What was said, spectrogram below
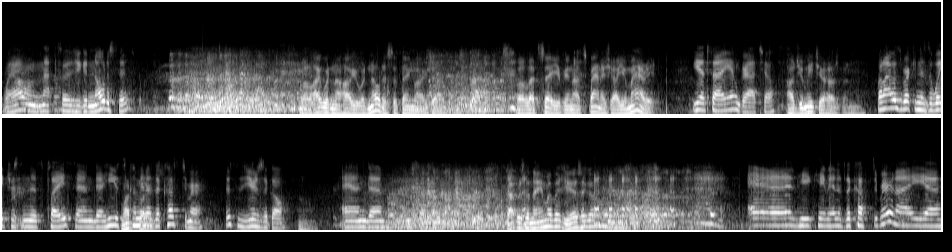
Well, not so as you can notice it. Well, I wouldn't know how you would notice a thing like that. well, let's say if you're not Spanish, are you married? Yes, I am, Groucho. How'd you meet your husband? Well, I was working as a waitress in this place, and uh, he used What to come in as a customer. This is years ago. Oh. And um, That was the name of it years ago? and he came in as a customer, and I uh,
